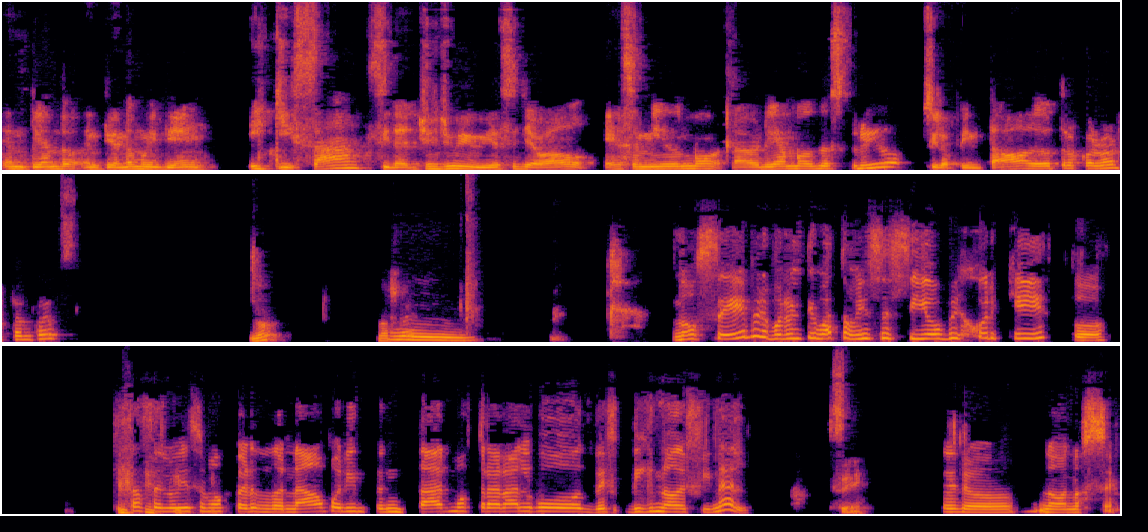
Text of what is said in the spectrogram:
entiendo, entiendo muy bien. Y quizá si la Juju hubiese llevado ese mismo, la habríamos destruido. Si lo pintaba de otro color, tal vez. ¿No? No sé. Mm. No sé, pero por último hasta hubiese sido mejor que esto. Quizás se lo hubiésemos perdonado por intentar mostrar algo digno de final. Sí. Pero no, no sé.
